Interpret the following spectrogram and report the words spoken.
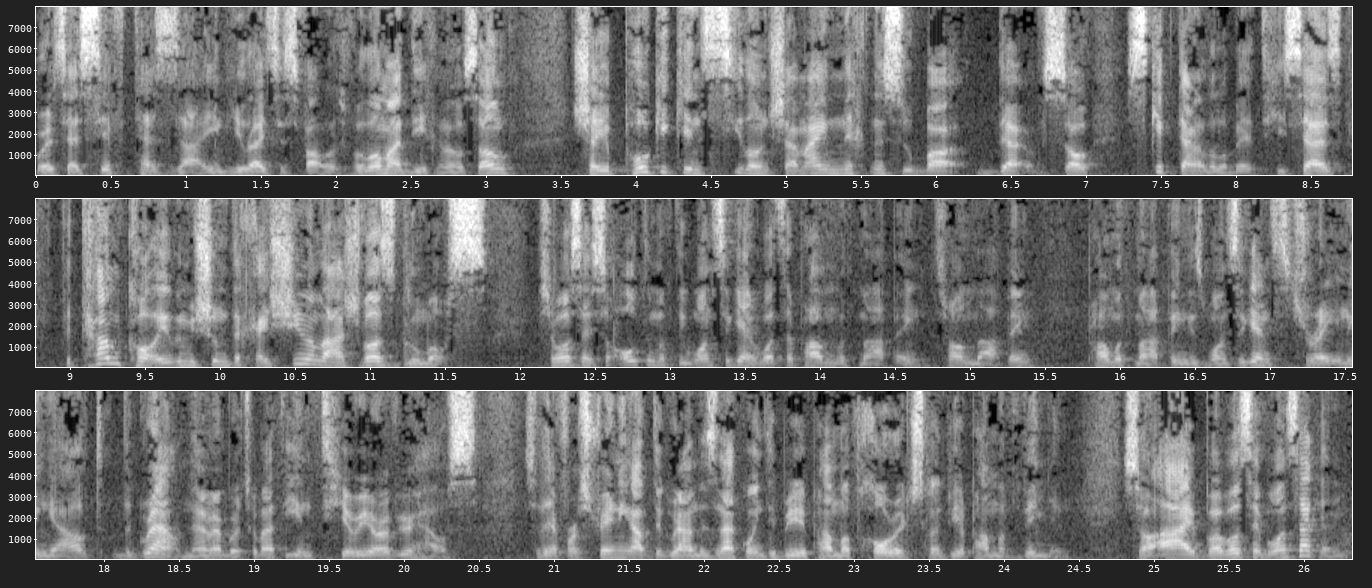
where it says Sif Tez Zayin, he writes as follows, also, Silon so skip down a little bit. He says, V'tam. So ultimately, once again, what's the problem with mopping? What's wrong with mopping? problem with mopping is once again straightening out the ground. Now remember, we're talking about the interior of your house, so therefore straightening out the ground is not going to be a problem of choresh, it's going to be a problem of binyan. So I, but we'll say, but one second,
